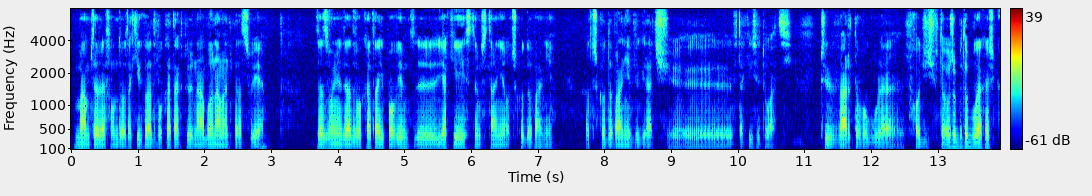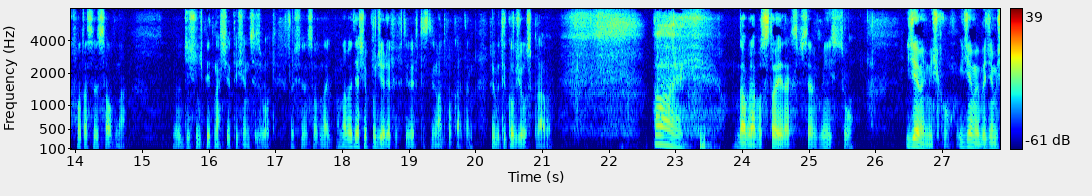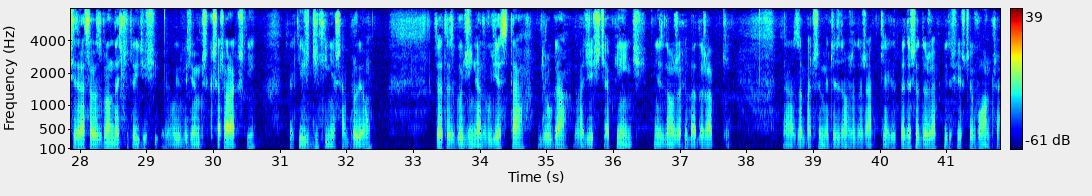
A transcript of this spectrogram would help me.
Mam telefon do takiego adwokata, który na abonament pracuje. Zadzwonię do adwokata i powiem, y, jakie jestem w stanie odszkodowanie odszkodowanie wygrać e, w takiej sytuacji. Czy warto w ogóle wchodzić w to, żeby to była jakaś kwota sensowna? 10-15 tysięcy złotych, coś sensownego. Nawet ja się podzielę w z tym adwokatem, żeby tylko wziął sprawę. Oj, dobra, bo stoję tak z psem w miejscu. Idziemy, Miśku, idziemy. Będziemy się teraz rozglądać tutaj gdzieś, będziemy przy krzaczorach szli. Jakieś dziki nie szabrują. To jest godzina? 22.25. Nie zdążę chyba do żabki. Zaraz zobaczymy, czy zdążę do żabki. Jak będę szedł do żabki, to się jeszcze włączę.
